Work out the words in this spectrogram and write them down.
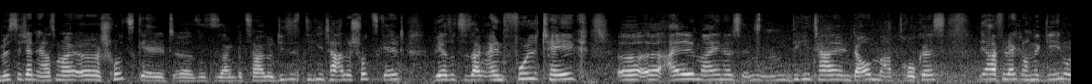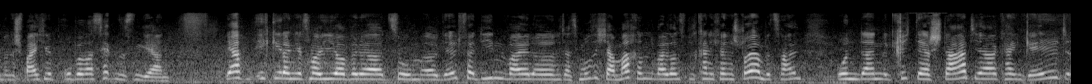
müsste ich dann erstmal äh, Schutzgeld äh, sozusagen bezahlen. Und dieses digitale Schutzgeld wäre sozusagen ein Full-Take äh, äh all meines digitalen Daumenabdruckes. Ja, vielleicht noch eine Gen- oder eine Speichelprobe. Was hätten Sie denn gern? Ja, ich gehe dann jetzt mal hier wieder zum äh, Geld verdienen, weil äh, das muss ich ja machen, weil sonst kann ich keine Steuern bezahlen. Und dann kriegt der Staat ja kein Geld, äh,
